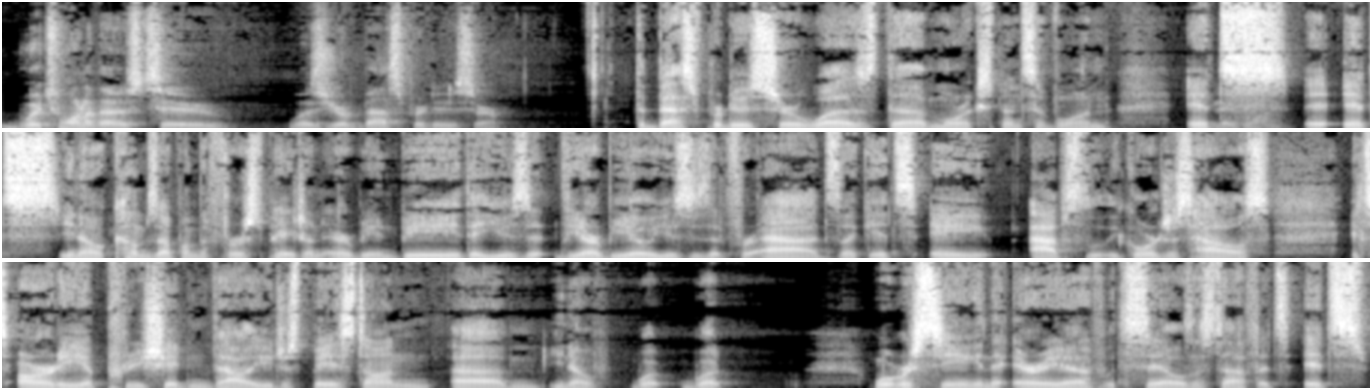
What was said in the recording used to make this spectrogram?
which one of those two was your best producer? the best producer was the more expensive one. It's it, it's you know comes up on the first page on Airbnb. They use it. VRBO uses it for ads. Like it's a absolutely gorgeous house. It's already appreciating value just based on um, you know what what what we're seeing in the area with sales and stuff. It's it's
